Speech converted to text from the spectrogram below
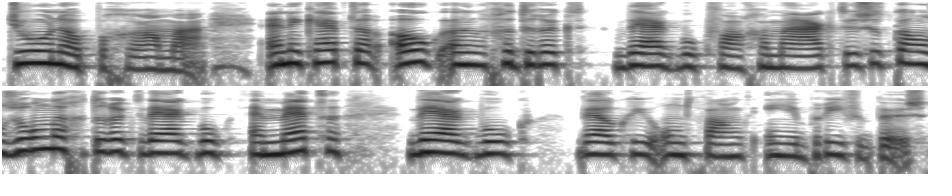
journalprogramma. En ik heb daar ook een gedrukt werkboek van gemaakt. Dus het kan zonder gedrukt werkboek en met het werkboek welke je ontvangt in je brievenbus.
